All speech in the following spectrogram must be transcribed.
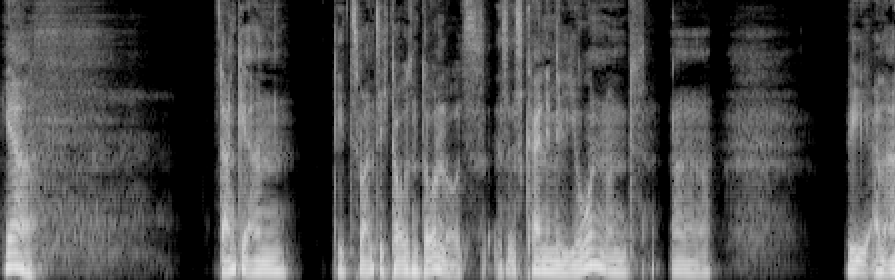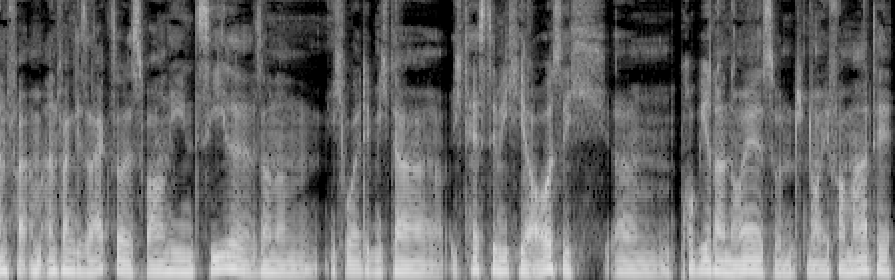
Ja, danke an die 20.000 Downloads. Es ist keine Million und äh, wie an Anfang, am Anfang gesagt, so, das war nie ein Ziel, sondern ich wollte mich da, ich teste mich hier aus, ich ähm, probiere da Neues und neue Formate.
